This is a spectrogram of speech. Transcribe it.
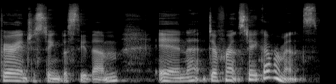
very interesting to see them in different state governments.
